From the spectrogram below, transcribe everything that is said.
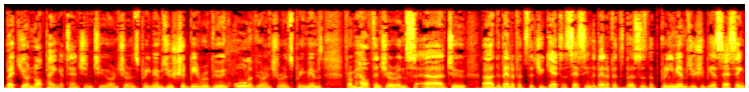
But you're not paying attention to your insurance premiums. You should be reviewing all of your insurance premiums, from health insurance uh, to uh, the benefits that you get, assessing the benefits versus the premiums. You should be assessing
